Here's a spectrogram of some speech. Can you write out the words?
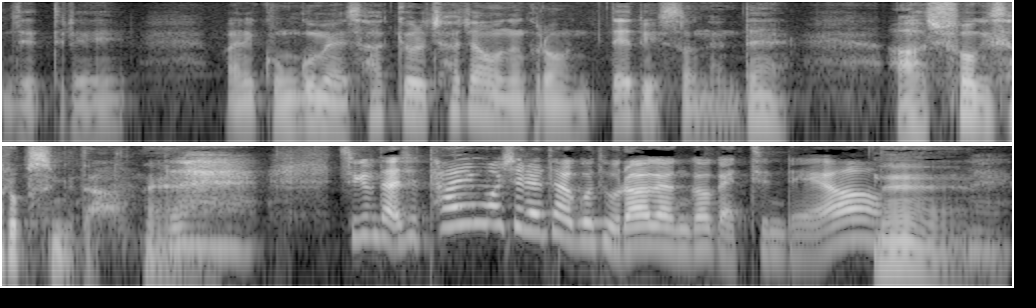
이제들이 많이 궁금해서 학교를 찾아오는 그런 때도 있었는데 아, 추억이 새롭습니다. 네. 네. 지금 다시 타임머신을 타고 돌아간 것 같은데요. 네. 네.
